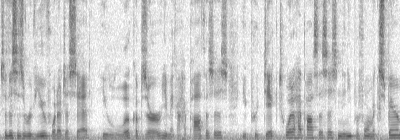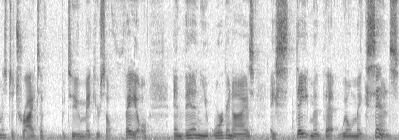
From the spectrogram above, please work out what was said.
So, this is a review of what I just said. You look, observe, you make a hypothesis, you predict what a hypothesis, and then you perform experiments to try to, to make yourself fail. And then you organize a statement that will make sense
